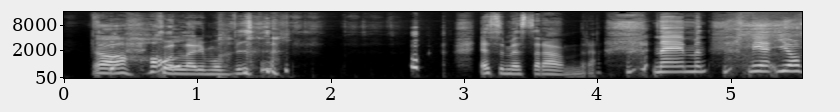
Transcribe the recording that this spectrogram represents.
Jaha. Kollar i mobil. Smsar andra. Nej, men, men jag, jag,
